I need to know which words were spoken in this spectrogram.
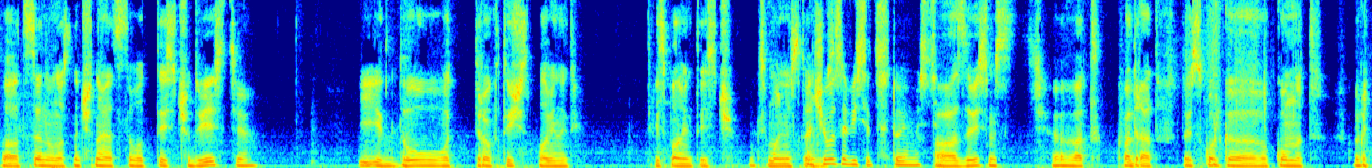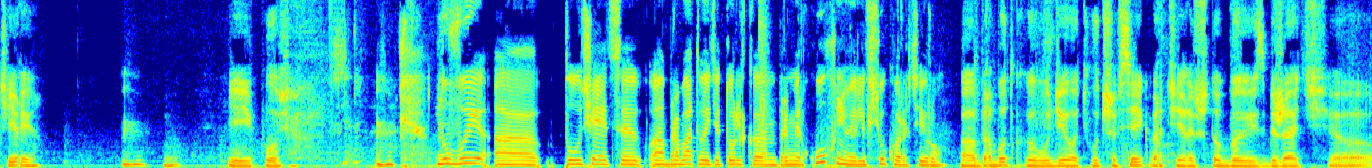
А, цены у нас начинаются от 1200 и до 3000 с половиной три с половиной тысячи максимальная стоимость. От чего зависит стоимость? А, зависимость э, от квадратов, то есть сколько комнат в квартире, и площадь. Ну, вы, а, получается, обрабатываете только, например, кухню или всю квартиру? Обработку делать лучше всей квартиры, чтобы избежать, э,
